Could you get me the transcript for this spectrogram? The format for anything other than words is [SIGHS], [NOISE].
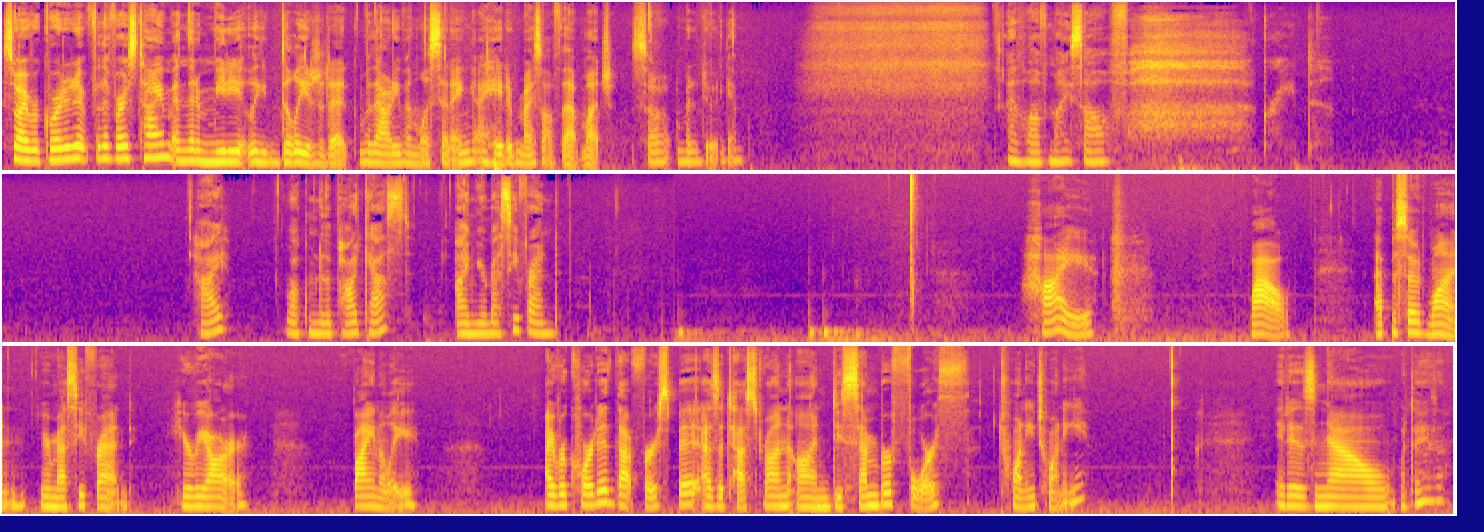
So I recorded it for the first time and then immediately deleted it without even listening. I hated myself that much. So I'm going to do it again. I love myself. [SIGHS] Great. Hi, welcome to the podcast. I'm your messy friend. Hi. [LAUGHS] Wow. Episode one Your Messy Friend. Here we are. Finally. I recorded that first bit as a test run on December 4th, 2020. It is now, what day is it?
